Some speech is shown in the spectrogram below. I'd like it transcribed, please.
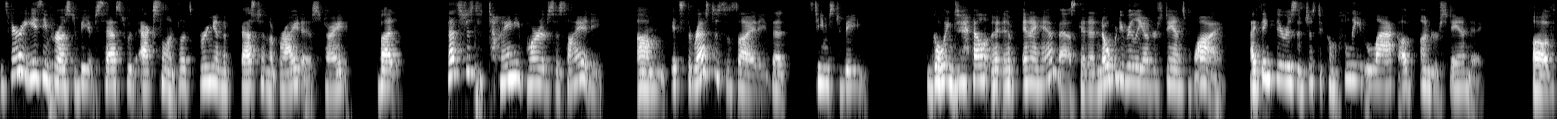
it's very easy for us to be obsessed with excellence. Let's bring in the best and the brightest, right? But that's just a tiny part of society. Um, it's the rest of society that seems to be going to hell in a handbasket, and nobody really understands why. I think there is a, just a complete lack of understanding of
